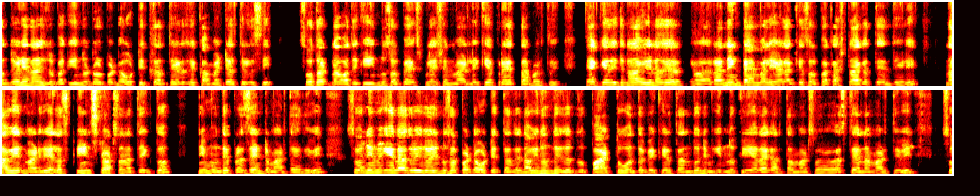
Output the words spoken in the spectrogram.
ಒಂದ್ ವೇಳೆ ಏನಾದ್ರು ಇದ್ರ ಬಗ್ಗೆ ಇನ್ನೂ ಸ್ವಲ್ಪ ಡೌಟ್ ಇತ್ತು ಅಂತ ಹೇಳಿದ್ರೆ ಕಮೆಂಟ್ ಅಲ್ಲಿ ತಿಳಿಸಿ ಸೊ ದಟ್ ನಾವು ಅದಕ್ಕೆ ಇನ್ನೂ ಸ್ವಲ್ಪ ಎಕ್ಸ್ಪ್ಲನೇಷನ್ ಮಾಡಲಿಕ್ಕೆ ಪ್ರಯತ್ನ ಪಡ್ತೀವಿ. ಯಾಕೆಂದ್ರೆ ಇದನ್ನ ನಾವೇನಾದ್ರೆ ರನ್ನಿಂಗ್ ಟೈಮ್ ಅಲ್ಲಿ ಹೇಳಕ್ಕೆ ಸ್ವಲ್ಪ ಕಷ್ಟ ಆಗುತ್ತೆ ಅಂತ ಹೇಳಿ. ನಾವೇನ್ ಮಾಡಿದ್ವಿ? ಎಲ್ಲ ಸ್ಕ್ರೀನ್ ಶಾಟ್ಸ್ ಅನ್ನ ತೆಗೆದು ನಿಮ್ ಮುಂದೆ ಪ್ರೆಸೆಂಟ್ ಮಾಡ್ತಾ ಇದೀವಿ. ಸೊ ನಿಮ್ಗೆ ಏನಾದ್ರು ಇನ್ನೂ ಸ್ವಲ್ಪ ಡೌಟ್ ಇತ್ತಂದ್ರೆ ನಾವು ಇನ್ನೊಂದು ಇದ್ರದ್ದು ಪಾರ್ಟ್ ಟೂ ಅಂತ ಬೇಕಿರ್ತಂದು ತಂದು ನಿಮ್ಗೆ ಇನ್ನೂ ಕ್ಲಿಯರ್ ಆಗಿ ಅರ್ಥ ಮಾಡಿಸುವ ವ್ಯವಸ್ಥೆಯನ್ನ ಮಾಡ್ತೀವಿ. ಸೊ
